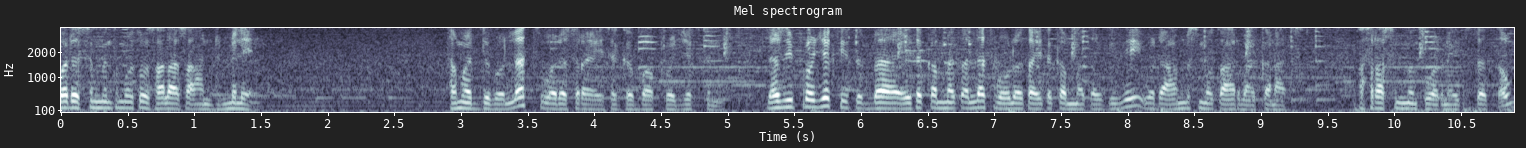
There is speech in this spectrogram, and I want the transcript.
ወደ 831 ሚሊዮን ተመድቦለት ወደ ስራ የተገባ ፕሮጀክት ነው። ለዚህ ፕሮጀክት የተቀመጠለት በሁለታ የተቀመጠው ጊዜ ወደ 540 ቀናት 18 ወር ነው የተሰጠው።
